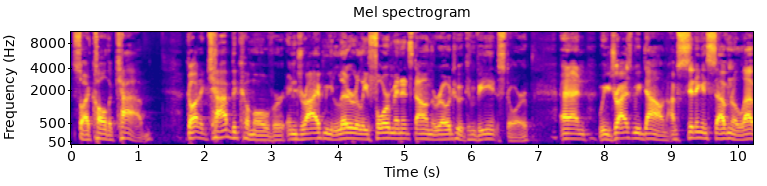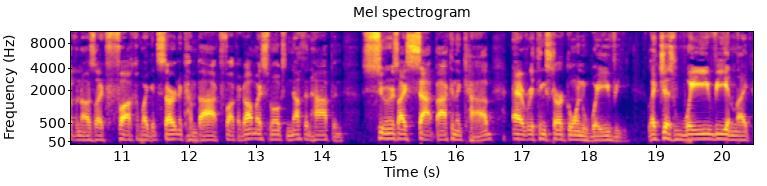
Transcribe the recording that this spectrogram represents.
So I called a cab, got a cab to come over and drive me literally four minutes down the road to a convenience store. And when he drives me down, I'm sitting in 7 Eleven. I was like, fuck, I'm like, it's starting to come back. Fuck, I got my smokes, nothing happened. Soon as I sat back in the cab, everything started going wavy like just wavy and like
